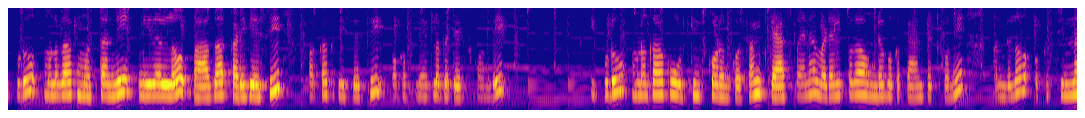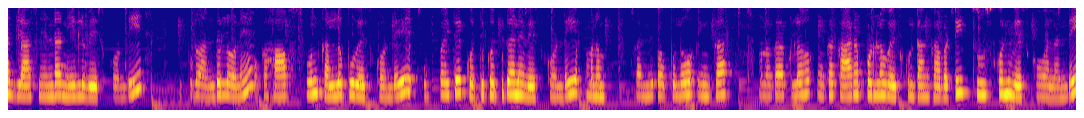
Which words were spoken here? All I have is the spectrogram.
ఇప్పుడు మునగాకు మొత్తాన్ని నీళ్ళల్లో బాగా కడిగేసి పక్కకు తీసేసి ఒక ప్లేట్లో పెట్టేసుకోండి. ఇప్పుడు మునగాకు ఉడికించుకోవడం కోసం గ్యాస్ పైన వెడల్పుగా ఉండే ఒక ప్యాన్ పెట్టుకొని అందులో ఒక చిన్న గ్లాస్ నిండా నీళ్ళు వేసుకోండి. ఇప్పుడు అందులోనే ఒక హాఫ్ స్పూన్ కల్లుప్పు వేసుకోండి. ఉప్పు అయితే కొద్ది కొద్దిగానే వేసుకోండి. మనం కందిపప్పులో ఇంకా మునగాకులో ఇంకా కారప్పొడిలో వేసుకుంటాం కాబట్టి చూసుకొని వేసుకోవాలండి.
